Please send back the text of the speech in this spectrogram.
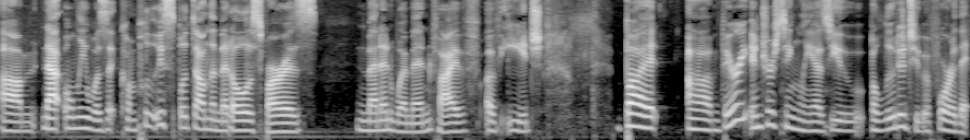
um, not only was it completely split down the middle as far as men and women, five of each, but um, very interestingly, as you alluded to before, the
